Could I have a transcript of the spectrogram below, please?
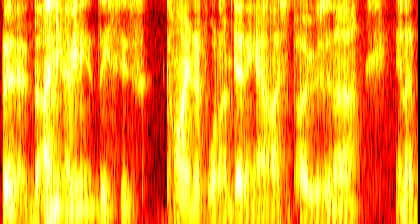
But, but I mean, I mean, this is kind of what I'm getting at, I suppose, in a in a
